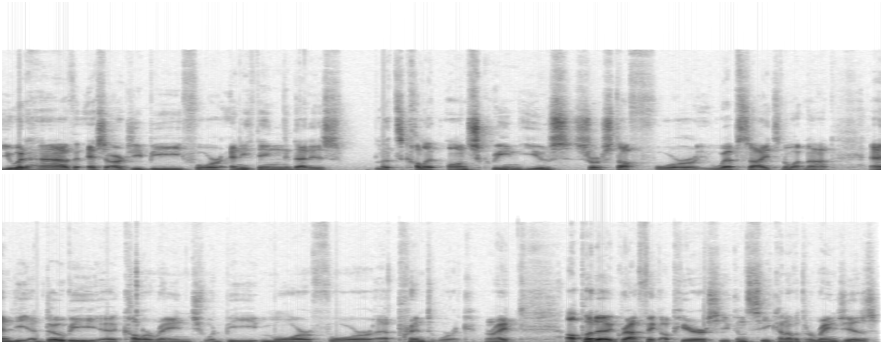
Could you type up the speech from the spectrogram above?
you would have sRGB for anything that is, let's call it on-screen use, sort of stuff for websites and whatnot. And the Adobe uh, color range would be more for uh, print work, right? I'll put a graphic up here so you can see kind of what the range is.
